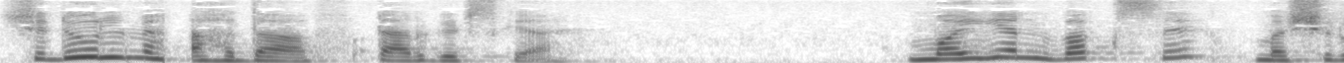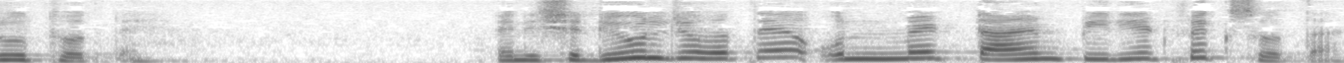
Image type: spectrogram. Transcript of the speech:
شیڈول میں اہداف ٹارگیٹس کیا ہے معین وقت سے مشروط ہوتے ہیں۔ یعنی شیڈیول جو ہوتے ہیں، ان میں ٹائم پیریڈ فکس ہوتا ہے۔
